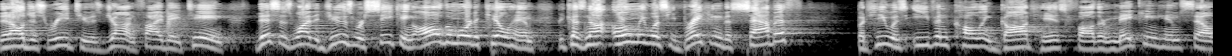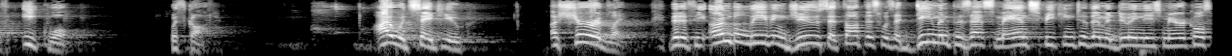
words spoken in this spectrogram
that I'll just read to you is John 5:18. This is why the Jews were seeking all the more to kill him because not only was he breaking the Sabbath, but he was even calling God his Father, making himself equal with God. I would say to you, assuredly, that if the unbelieving Jews that thought this was a demon possessed man speaking to them and doing these miracles,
